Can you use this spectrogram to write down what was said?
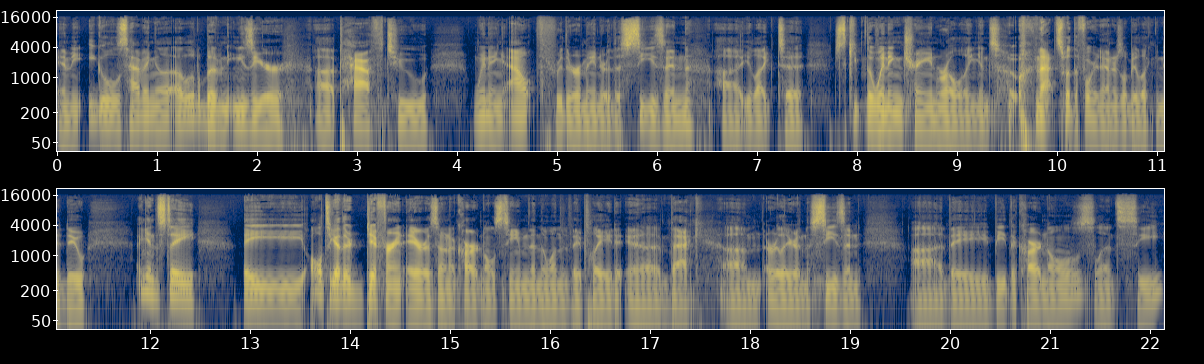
and the Eagles having a, a little bit of an easier uh, path to winning out through the remainder of the season. Uh, you like to just keep the winning train rolling, and so that's what the 49ers will be looking to do against a a altogether different Arizona Cardinals team than the one that they played uh, back um, earlier in the season. Uh, they beat the Cardinals. Let's see.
